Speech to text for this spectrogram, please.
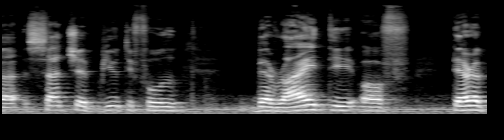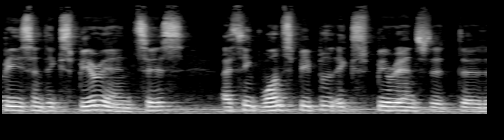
uh, such a beautiful variety of therapies and experiences. I think once people experience the, the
